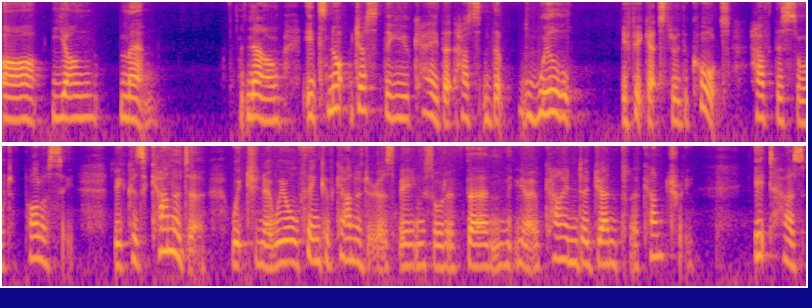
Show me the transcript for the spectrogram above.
are young men. Now, it's not just the UK that has that will if it gets through the courts, have this sort of policy. Because Canada, which, you know, we all think of Canada as being sort of, um, you know, kinder, gentler country, it has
